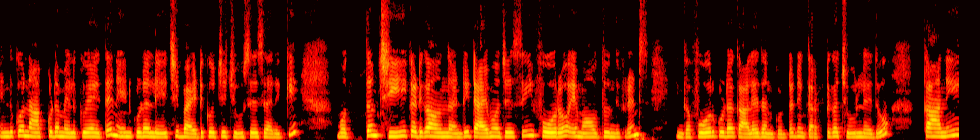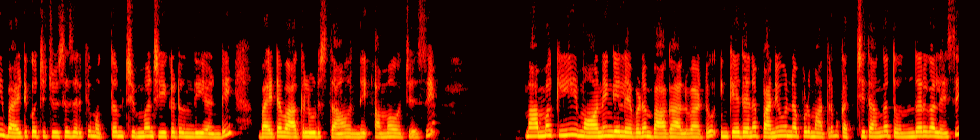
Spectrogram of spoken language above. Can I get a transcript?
ఎందుకో నాకు కూడా మెలకువ అయితే నేను కూడా లేచి బయటకు వచ్చి చూసేసరికి మొత్తం చీకటిగా ఉందండి. టైం వచ్చేసి ఫోరో ఏమవుతుంది ఫ్రెండ్స్. ఇంకా ఫోర్ కూడా కాలేదనుకుంటా నేను కరెక్ట్గా చూడలేదు. కానీ బయటకు వచ్చి చూసేసరికి మొత్తం చిమ్మని చీకటి ఉంది అండి. బయట వాకిలు ఉడుస్తూ ఉంది. అమ్మ వచ్చేసి మా అమ్మకి మార్నింగే లేవడం బాగా అలవాటు. ఇంకేదైనా పని ఉన్నప్పుడు మాత్రం ఖచ్చితంగా తొందరగా లేచి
